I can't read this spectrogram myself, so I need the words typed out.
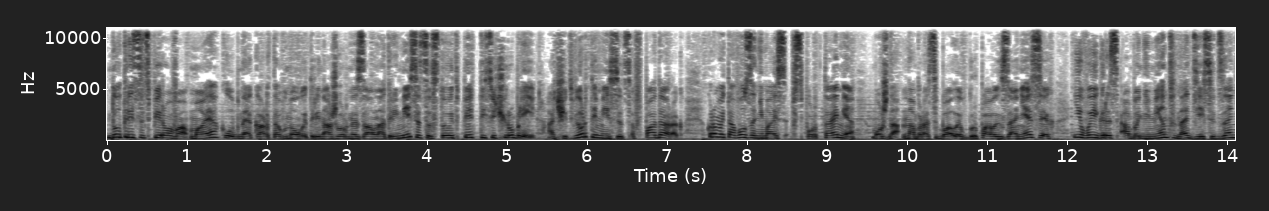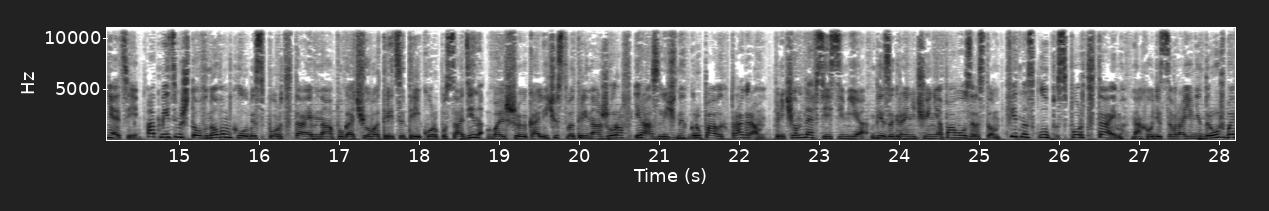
До 31 мая клубная карта в новый тренажерный зал на три месяца стоит 5000 рублей, а четвертый месяц в подарок. Кроме того, занимаясь в «Спорт Тайме», можно набрать баллы в групповых занятиях и выиграть абонемент на 10 занятий. Отметим, что в новом клубе «Спорт Тайм» на Пугачева 33, корпус 1 большое количество тренажеров и различных групповых программ. Причем для всей семье без ограничения по возрасту. Фитнес-клуб «Спорт Тайм» находится в районе Дружбы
